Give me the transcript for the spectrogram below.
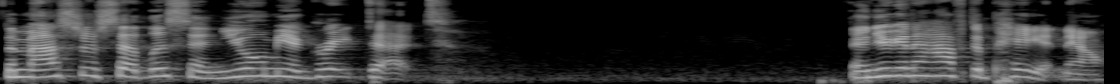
the master said, Listen, you owe me a great debt. And you're going to have to pay it now.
